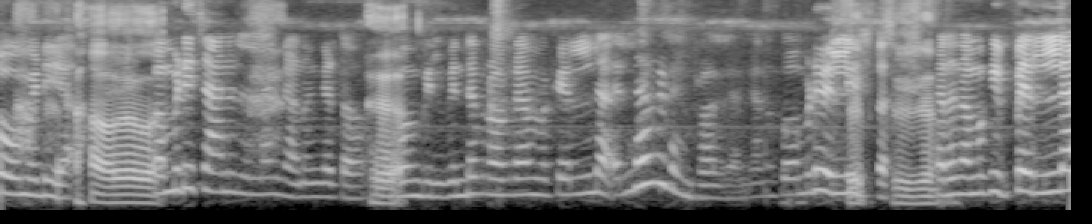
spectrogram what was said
കോമഡിയാ. കോമഡി ചാനൽ എല്ലാം കാണും കേട്ടോ. അപ്പം ബിൽബിന്റെ പ്രോഗ്രാം ഒക്കെ എല്ലാ എല്ലാവരുടെയും പ്രോഗ്രാം കാരണം കോമഡി വലിയ ഇഷ്ടം. കാരണം നമുക്ക് ഇപ്പൊ എല്ലാ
